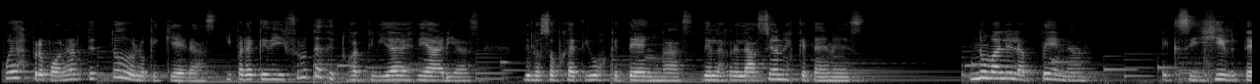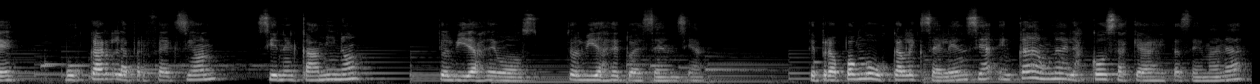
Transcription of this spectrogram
puedas proponerte todo lo que quieras y para que disfrutes de tus actividades diarias, de los objetivos que tengas, de las relaciones que tenés. No vale la pena exigirte buscar la perfección si en el camino te olvidas de vos, te olvidas de tu esencia. Te propongo buscar la excelencia en cada una de las cosas que hagas esta semana,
